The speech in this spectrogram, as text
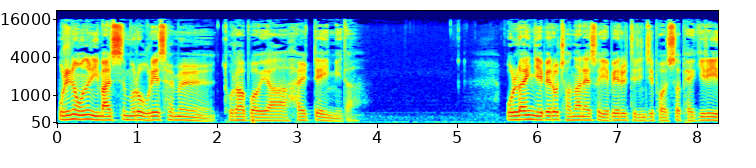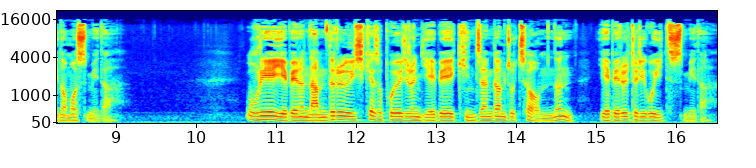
우리는 오늘 이 말씀으로 우리의 삶을 돌아봐야 할 때입니다. 온라인 예배로 전환해서 예배를 드린 지 벌써 100일이 넘었습니다. 우리의 예배는 남들을 의식해서 보여지는 예배의 긴장감조차 없는 예배를 드리고 있습니다.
